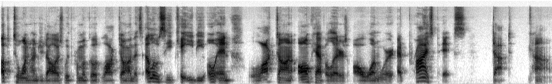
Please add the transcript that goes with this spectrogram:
up to $100 with promo code locked on. That's L O C K E D O N, locked on, all capital letters, all one word at prizepicks.com.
